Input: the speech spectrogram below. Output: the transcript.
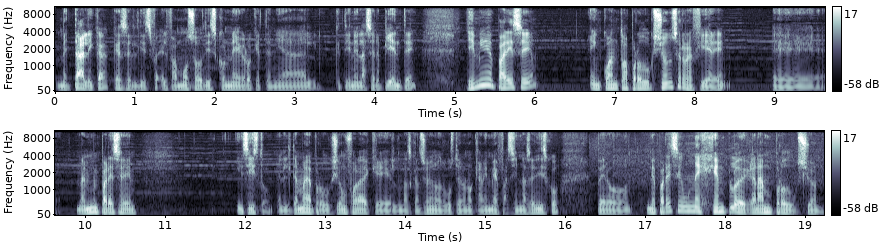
Metallica, que es el, el famoso disco negro que, tenía el- que tiene la serpiente. Y a mí me parece, en cuanto a producción se refiere, eh, a mí me parece, insisto, en el tema de producción, fuera de que las canciones nos gusten o no, que a mí me fascina ese disco, pero me parece un ejemplo de gran producción.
